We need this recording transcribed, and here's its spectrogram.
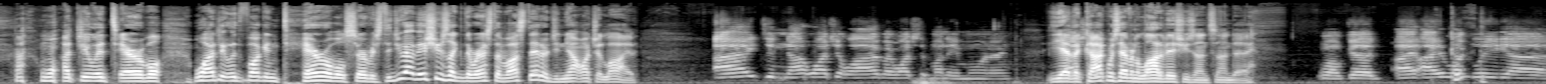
watch it with terrible. Watch it with fucking terrible service. Did you have issues like the rest of us did, or did you not watch it live? I did not watch it live. I watched it Monday morning. Yeah, the Actually- cock was having a lot of issues on Sunday. Well, good. I, I luckily uh,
